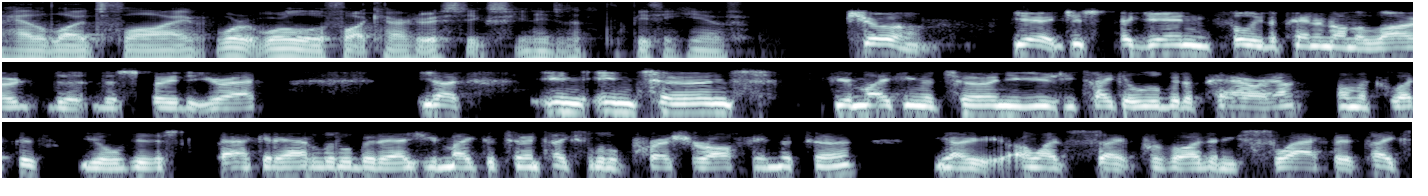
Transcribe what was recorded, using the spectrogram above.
how the loads fly? What, what are all the flight characteristics you need to be thinking of? Sure. Yeah, just again, fully dependent on the load, the, the speed that you're at. You know, in, in turns, if you're making a turn, you usually take a little bit of power out on the collective. You'll just back it out a little bit as you make the turn, it takes a little pressure off in the turn. You know, I won't say it provides any slack, but it takes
